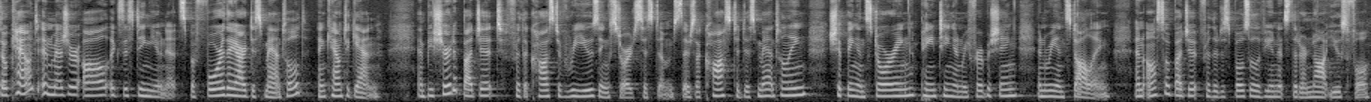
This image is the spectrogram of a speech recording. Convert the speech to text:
so count and measure all existing units before they are dismantled and count again. And be sure to budget for the cost of reusing storage systems. There's a cost to dismantling, shipping and storing, painting and refurbishing, and reinstalling. And also budget for the disposal of units that are not useful.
